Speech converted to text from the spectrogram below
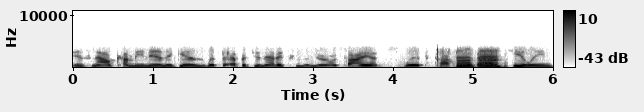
is now coming in again with the epigenetics and the neuroscience with talking mm-hmm. about healing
